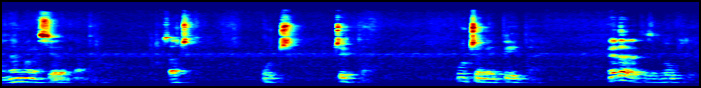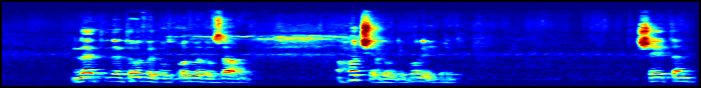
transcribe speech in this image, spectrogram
Ali nemoj nas jedat napravo. Sačekaj. Uči. Čitaj. Učene i pitaj. Ne daj da te zaglupljuju. Ne daj da te odvedu, odvedu u zavod. A hoće ljudi, voli ih briga. Šetan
